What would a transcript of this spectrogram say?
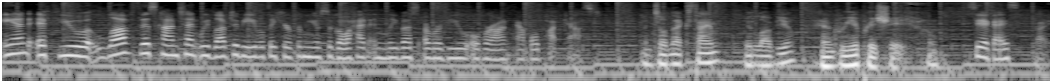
And if you love this content, we'd love to be able to hear from you. So go ahead and leave us a review over on Apple Podcast. Until next time, we love you and we appreciate you. See you guys. Bye.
